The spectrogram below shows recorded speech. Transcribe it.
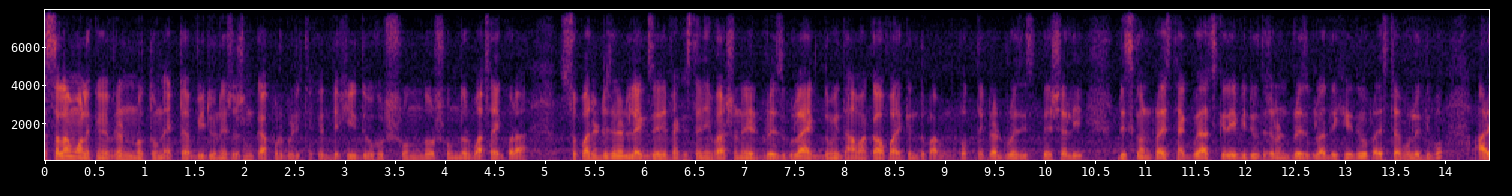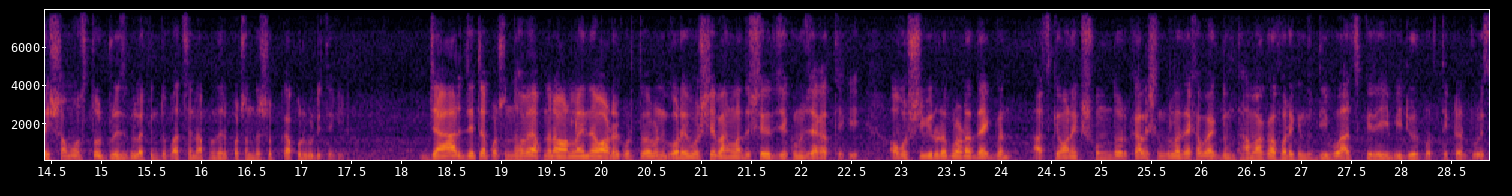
আসসালামু আলাইকুম এভরান নতুন একটা ভিডিও নিয়ে চলছিলাম কাপড় বিড়ি থেকে। দেখিয়ে দেবো খুব সুন্দর সুন্দর বাছাই করা সুপার ডিজাইনের লাক্সারি পাকিস্তানি ভার্সনের এই ড্রেসগুলো একদমই ধামাকা অফার কিন্তু পাবেন। প্রত্যেকটা ড্রেস স্পেশালি ডিসকাউন্ট প্রাইস থাকবে আজকের এই ভিডিওতে চলুন ড্রেসগুলো দেখিয়ে দেবো প্রাইসটা বলে দিব। আর এই সমস্ত ড্রেসগুলো কিন্তু পাচ্ছেন আপনাদের পছন্দের সব কাপড় বিড়ি থেকেই। যার যেটা পছন্দ হবে আপনারা অনলাইনে অর্ডার করতে পারবেন, ঘরে বসে বাংলাদেশের যে কোনো জায়গা থেকে। অবশ্যই ভিডিওটা পুরোটা দেখবেন। আজকে অনেক সুন্দর কালেকশনগুলো দেখাবো, একদম ধামাকা অফারে কিন্তু দিব আজকের এই ভিডিওর প্রত্যেকটা ড্রেস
